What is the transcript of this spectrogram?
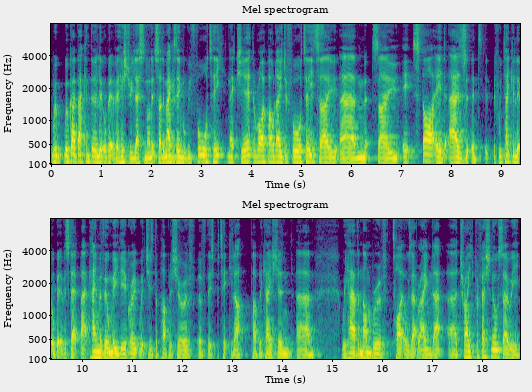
we'll, we'll go back and do a little bit of a history lesson on it. So the magazine will be forty next year, the ripe old age of forty. So um, so it started as if we take a little bit of a step back, Hamerville Media Group, which is the publisher of of this particular publication. Um, we have a number of titles that are aimed at uh, trades professionals. So we,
